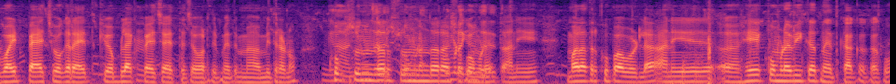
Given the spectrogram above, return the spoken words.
व्हाईट पॅच वगैरे आहेत किंवा ब्लॅक पॅच आहेत त्याच्यावरती मित्रांनो. खूप सुंदर सुंदर अशा कोंबड्या आहेत आणि मला तर खूप आवडल्या. आणि हे कोंबड्या विकत नाहीत काका काकू.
